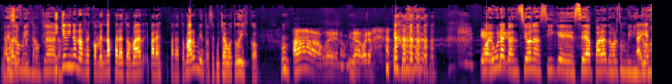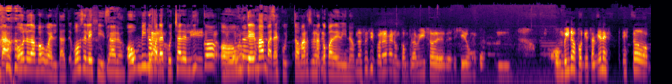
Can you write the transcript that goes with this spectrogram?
Eso disfrutando. mismo, claro. ¿Y qué vino nos recomendás para tomar para, para tomar mientras escuchamos tu disco? Mm. Ah, bueno, mirá, ahora. O alguna Eh, canción así que sea para tomarte un vinito. Ahí está. O lo damos vuelta. Vos elegís. Claro. O un vino Claro. para escuchar el Sí, disco o o un tema para escu- tomarse una sé- copa de vino. No sé si ponerme en un compromiso de, de elegir un, un, un vino, porque también es, es todo.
